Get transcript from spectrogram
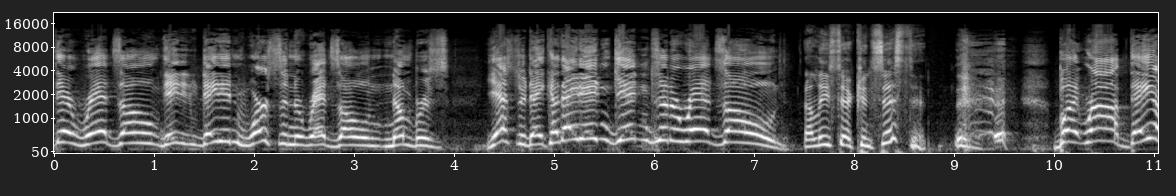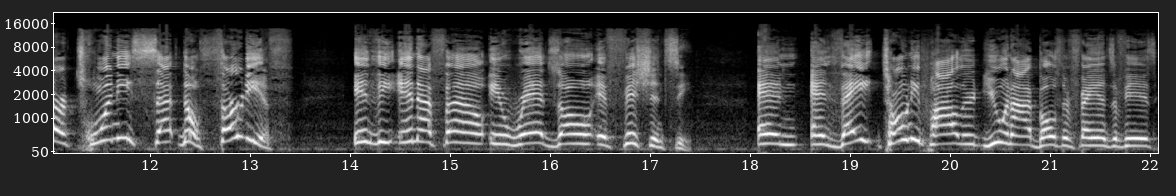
their red zone, they, didn't- they didn't worsen the red zone numbers yesterday because they didn't get into the red zone. At least they're consistent. But Rob, they are 27, no, 30th in the NFL in red zone efficiency. And and they Tony Pollard, you and I both are fans of his.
